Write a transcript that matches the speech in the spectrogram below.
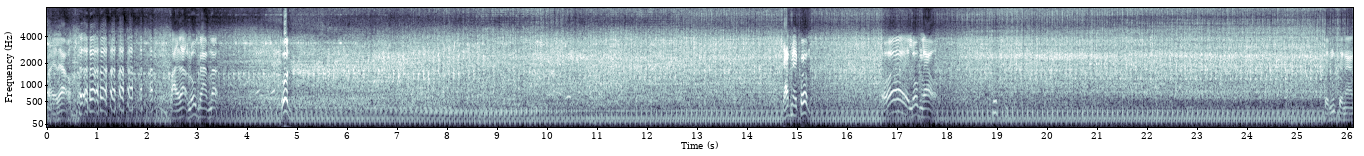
ไปแล้วไปแล้ว ลงน้ำแล้วคุณ จัดไม่เพิ่มโอ้ยลงแล้วสนุกสนาน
